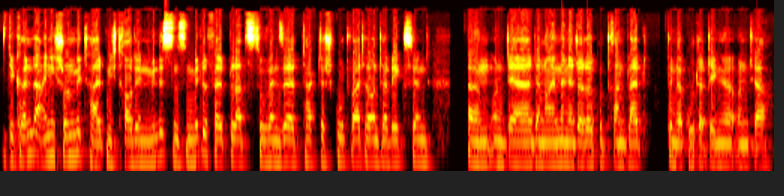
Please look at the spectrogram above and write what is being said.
die können da eigentlich schon mithalten. Ich traue denen mindestens einen Mittelfeldplatz zu, wenn sie taktisch gut weiter unterwegs sind ähm, und der, der neue Manager da gut dran bleibt. Bin da guter Dinge und ja,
